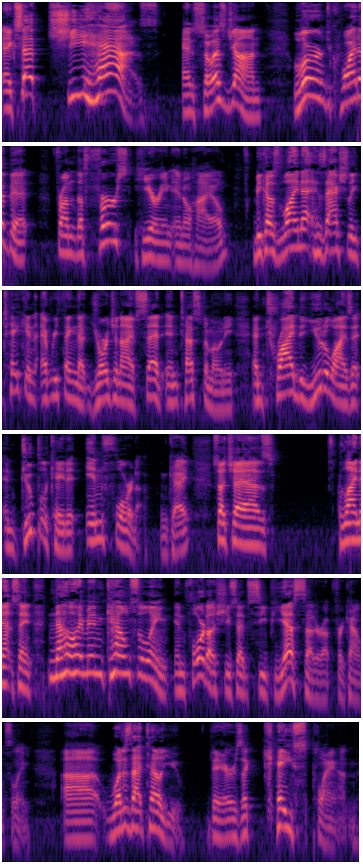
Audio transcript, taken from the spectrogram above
except she has, and so has John, learned quite a bit from the first hearing in Ohio because Lynette has actually taken everything that George and I have said in testimony and tried to utilize it and duplicate it in Florida, okay? Such as Lynette saying, now I'm in counseling. In Florida, she said CPS set her up for counseling. Uh, what does that tell you? There's a case plan.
